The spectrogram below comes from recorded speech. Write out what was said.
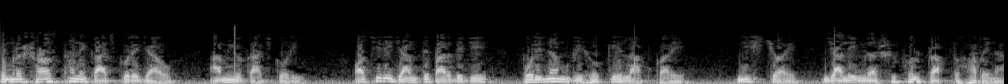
তোমরা স্বস্থানে কাজ করে যাও আমিও কাজ করি অচিরে জানতে পারবে যে পরিণাম গৃহকে লাভ করে নিশ্চয় জালিমরা সুফল প্রাপ্ত হবে না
